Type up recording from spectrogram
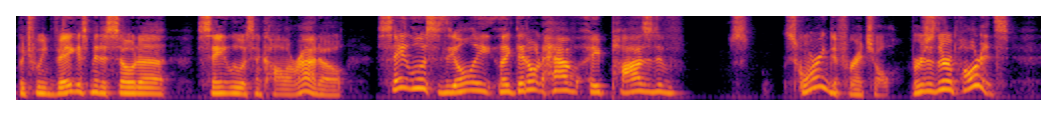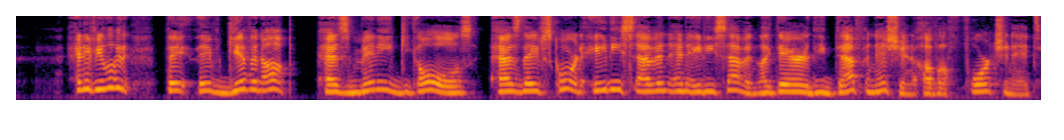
between Vegas, Minnesota, St. Louis, and Colorado. St. Louis is the only like they don't have a positive s- scoring differential versus their opponents. And if you look at it, they they've given up as many goals as they've scored 87 and 87 like they're the definition of a fortunate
